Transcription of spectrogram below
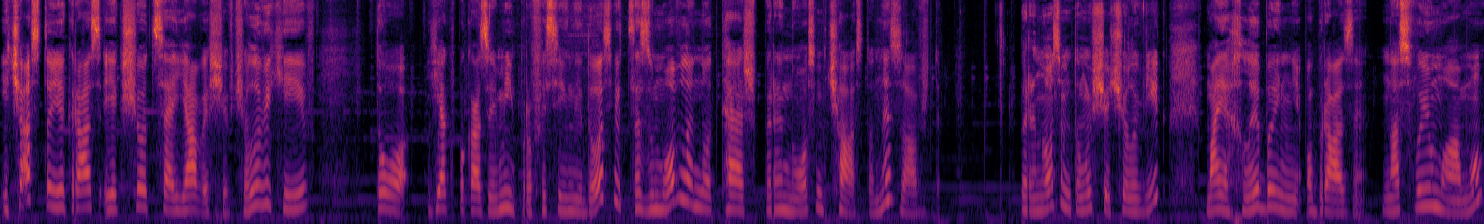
І часто, якраз якщо це явище в чоловіків, то як показує мій професійний досвід, це зумовлено теж переносом, часто, не завжди. Переносом, тому що чоловік має глибинні образи на свою маму,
